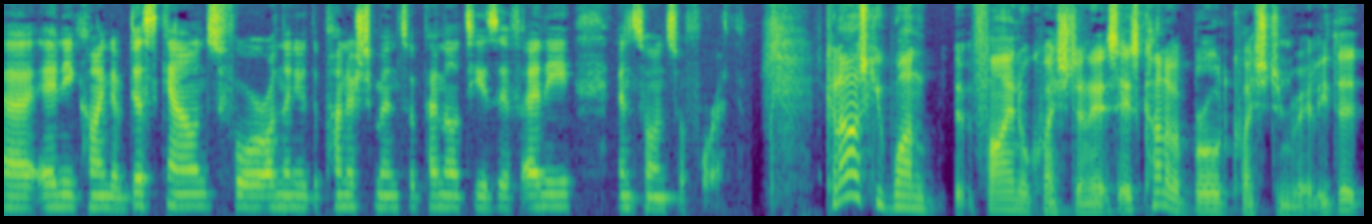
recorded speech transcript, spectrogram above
any kind of discounts for on any of the punishments or penalties, if any, and so on and so forth. Can I ask you one final question? It's, it's kind of a broad question, really. The,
